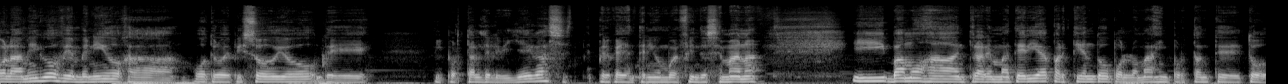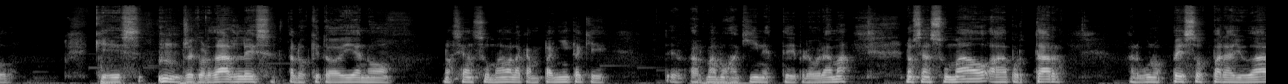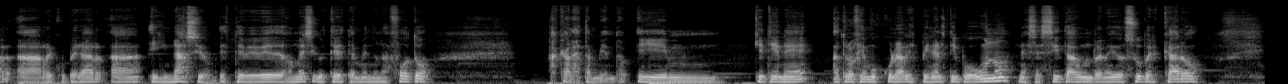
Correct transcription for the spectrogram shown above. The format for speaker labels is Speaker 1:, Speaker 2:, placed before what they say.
Speaker 1: Hola amigos, bienvenidos a otro episodio de el portal de Villegas. Espero que hayan tenido un buen fin de semana. Y vamos a entrar en materia partiendo por lo más importante de todo, que es recordarles a los que todavía no, no se han sumado a la campañita que eh, armamos aquí en este programa, no se han sumado a aportar algunos pesos para ayudar a recuperar a Ignacio, este bebé de dos meses que ustedes están viendo una foto acá la están viendo, em, que tiene atrofia muscular espinal tipo 1, necesita un remedio súper caro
